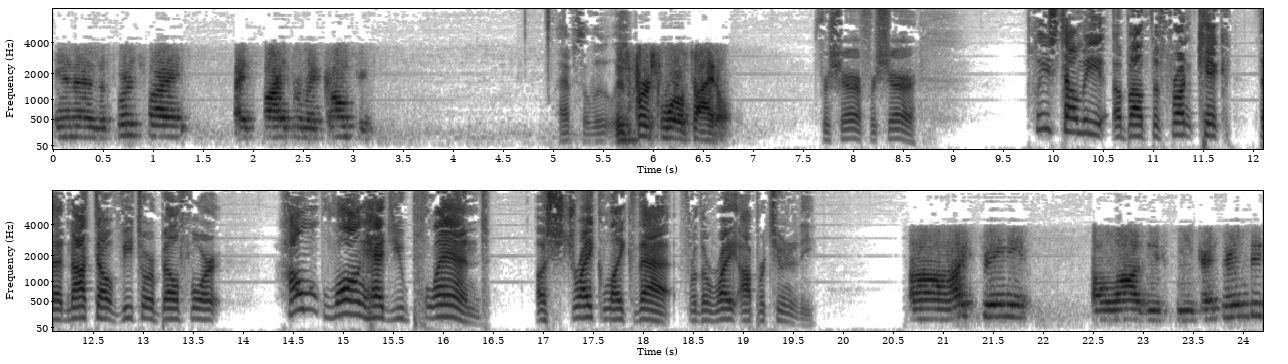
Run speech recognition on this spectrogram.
and uh, the first fight I fight for my country. Absolutely, his first world title. For sure, for sure. Please tell me about the front kick that knocked out Vitor Belfort how long had you planned a strike like that for the right opportunity? Uh, I trained a lot this week. I trained this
